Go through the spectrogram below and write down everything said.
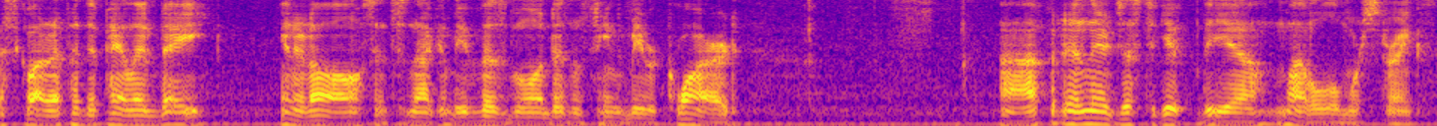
You may ask why did I put the payload bay in at all since it's not going to be visible and doesn't seem to be required. Uh, I put it in there just to give the uh, model a little more strength.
